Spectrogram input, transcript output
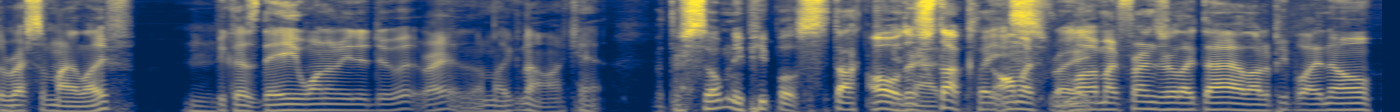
the rest of my life Mm. because they wanted me to do it, right? And I'm like, no, I can't. But there's so many people stuck. Oh, in they're that stuck. Place, All my right? a lot of my friends are like that. A lot of people I know,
